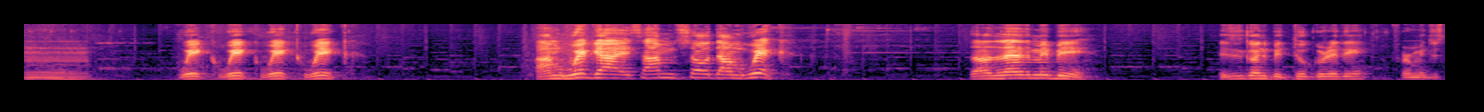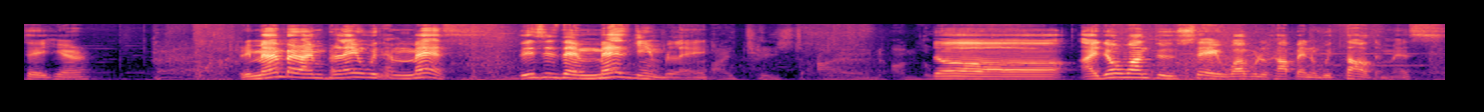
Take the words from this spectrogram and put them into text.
For Wick, wick, wick, wick. I'm weak, guys. I'm so damn weak. So let me be. This is going to be too greedy for me to stay here. Remember, I'm playing with a mess. This is the mess gameplay. So I don't want to say what will happen without the mess.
